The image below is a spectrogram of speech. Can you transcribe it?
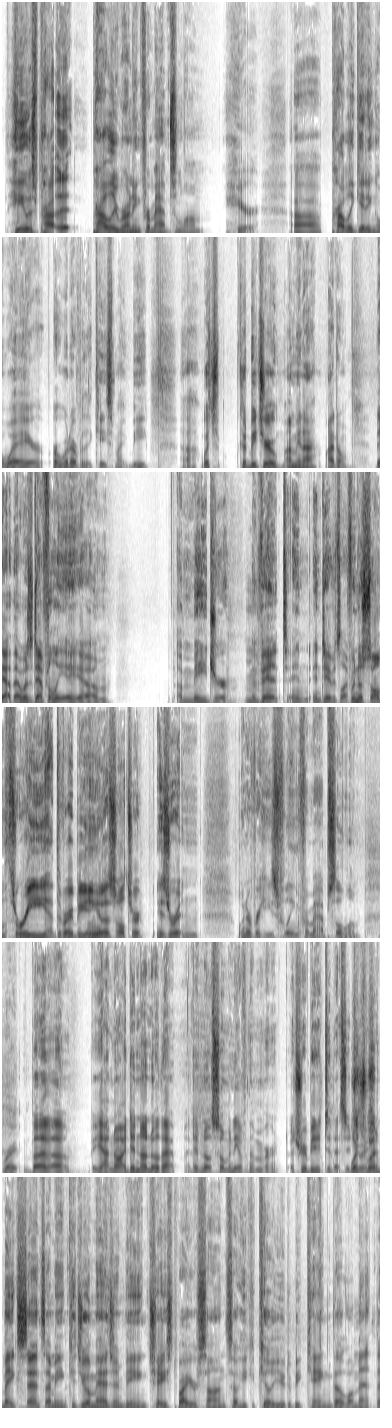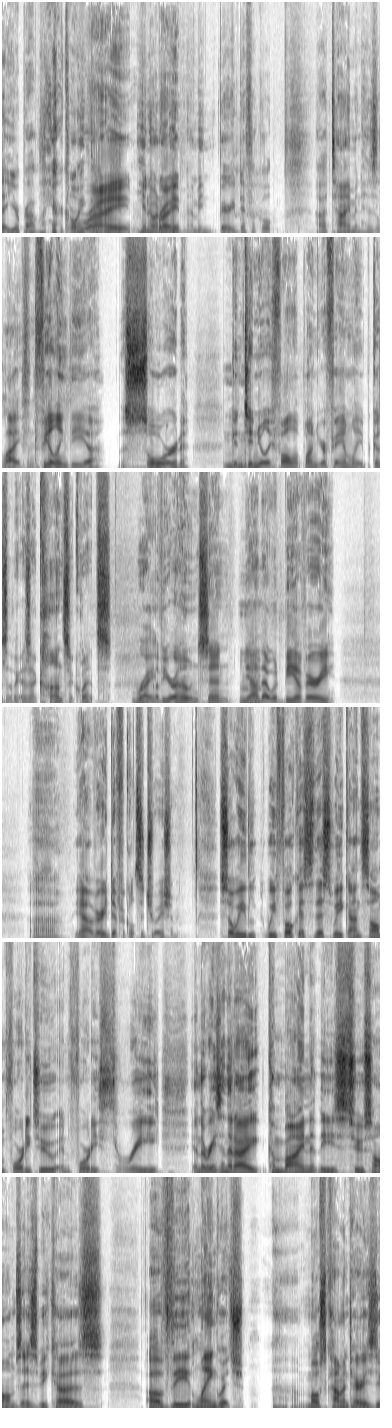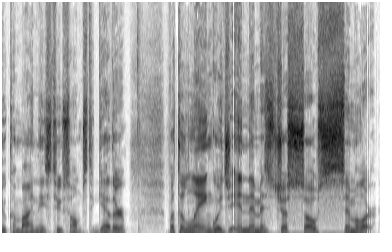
he was pro- probably running from Absalom here, uh, probably getting away or, or whatever the case might be, uh, which could be true. I mean, I, I don't. Yeah, that was definitely a um, a major event in, in David's life. We know Psalm 3 at the very beginning of the Psalter is written whenever he's fleeing from Absalom. Right. But, uh, but yeah, no, I did not know that. I didn't know so many of them are attributed to that situation. Which would make sense. I mean, could you imagine being chased by your son so he could kill you to be king? The lament that you're probably are going through. Right, through. You know what right. I mean? I mean, very difficult uh, time in his life. and feeling the uh, the sword Mm-hmm. continually fall upon your family because of as a consequence Right. of your own sin. Mm-hmm. Yeah, that would be a very uh, yeah, a very difficult situation. So we we focus this week on Psalm 42 and 43, and the reason that I combine these two psalms is because of the language. Uh, most commentaries do combine these two psalms together, but the language in them is just so similar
